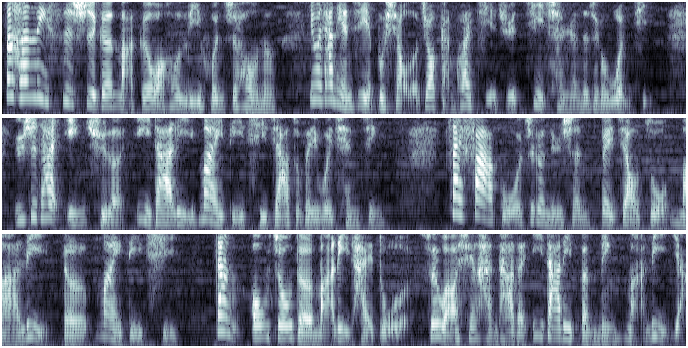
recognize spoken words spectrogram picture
那亨利四世跟玛戈王后离婚之后呢？因为他年纪也不小了，就要赶快解决继承人的这个问题，于是他迎娶了意大利麦迪奇家族的一位千金。在法国，这个女生被叫做玛丽德麦迪奇，但欧洲的玛丽太多了，所以我要先喊她的意大利本名玛利亚。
